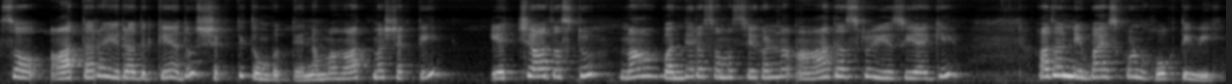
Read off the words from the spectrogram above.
ಸೊ ಆ ಥರ ಇರೋದಕ್ಕೆ ಅದು ಶಕ್ತಿ ತುಂಬುತ್ತೆ. ನಮ್ಮ ಆತ್ಮಶಕ್ತಿ ಹೆಚ್ಚಾದಷ್ಟು, ನಾವು ಬಂದಿರೋ ಸಮಸ್ಯೆಗಳನ್ನ ಆದಷ್ಟು ಈಸಿಯಾಗಿ ಅದನ್ನು ನಿಭಾಯಿಸ್ಕೊಂಡು ಹೋಗ್ತೀವಿ.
